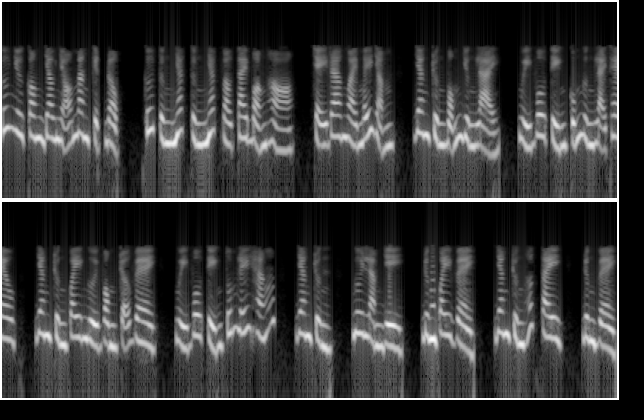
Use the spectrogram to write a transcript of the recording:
cứ như con dao nhỏ mang kịch độc, cứ từng nhát từng nhát vào tay bọn họ, chạy ra ngoài mấy dặm, Giang Trừng bỗng dừng lại, Ngụy Vô Tiện cũng ngừng lại theo, Giang Trừng quay người vòng trở về, Ngụy Vô Tiện túm lấy hắn, Giang Trừng, ngươi làm gì, đừng quay về, Giang Trừng hất tay, đừng về,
